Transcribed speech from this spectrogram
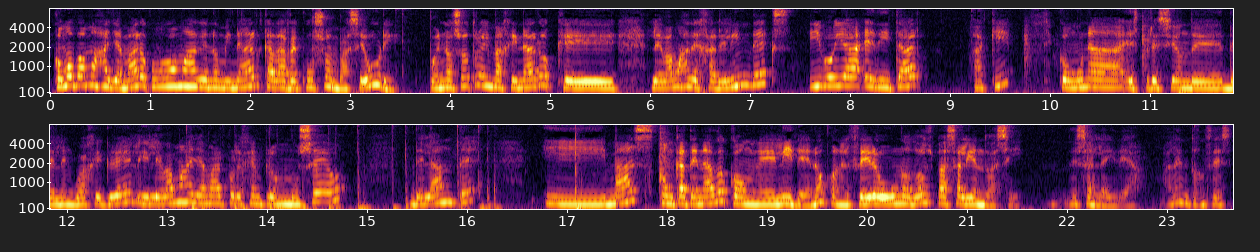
cómo vamos a llamar o cómo vamos a denominar cada recurso en base URI. Pues nosotros imaginaros que le vamos a dejar el index y voy a editar aquí con una expresión de, lenguaje GREL y le vamos a llamar, por ejemplo, museo delante y más concatenado con el ID, ¿no? Con el 0, 1, 2 va saliendo así. Esa es la idea. Entonces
